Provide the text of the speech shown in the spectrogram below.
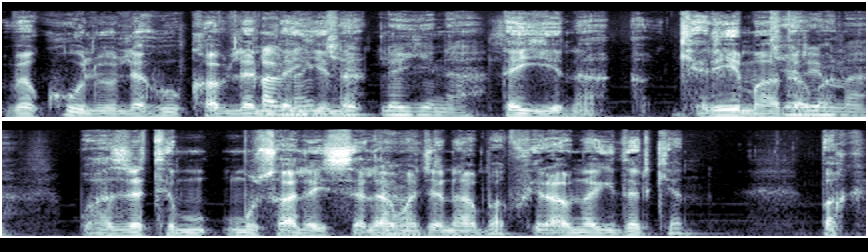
ve kulu lehu kavlen leyyine. Leyyine. Leyyine. Kerima, da var. Bu Hazreti Musa Aleyhisselam'a evet. Cenab-ı Hak Firavun'a giderken bak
